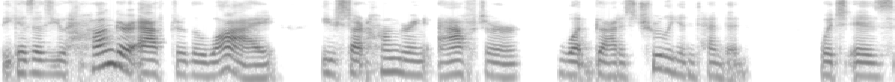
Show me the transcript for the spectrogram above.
Because as you hunger after the why, you start hungering after what God has truly intended, which is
